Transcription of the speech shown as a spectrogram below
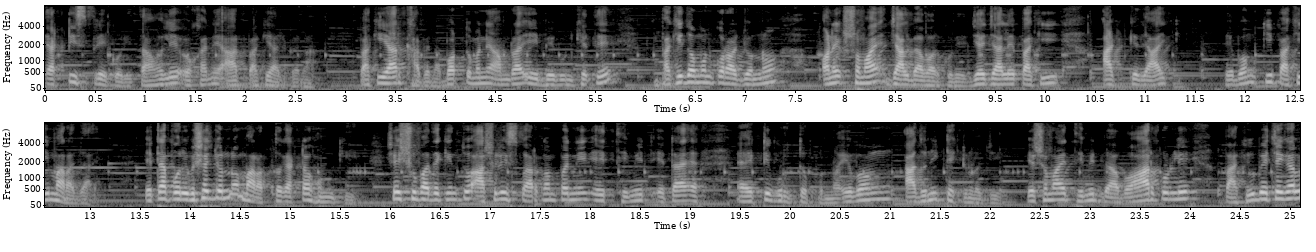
একটি স্প্রে করি, তাহলে ওখানে আর পাখি আসবে না। পাখি আর খাবে না। বর্তমানে আমরা এই বেগুন খেতে পাখি দমন করার জন্য অনেক সময় জাল ব্যবহার করি। যে জালে পাখি আটকে যায় এবং কি পাখি মারা যায়। এটা পরিবেশের জন্য মারাত্মক একটা হুমকি। সেই সুবাদে কিন্তু আসলে স্কোয়ার কোম্পানির এই থিমিট এটা একটি গুরুত্বপূর্ণ এবং আধুনিক টেকনোলজি। এ সময় থিমিট ব্যবহার করলে পাখিও বেঁচে গেল,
